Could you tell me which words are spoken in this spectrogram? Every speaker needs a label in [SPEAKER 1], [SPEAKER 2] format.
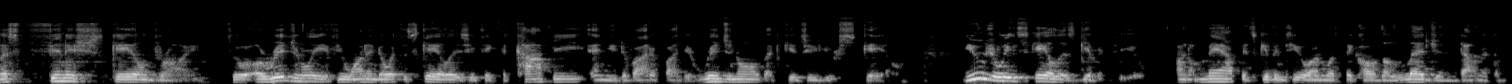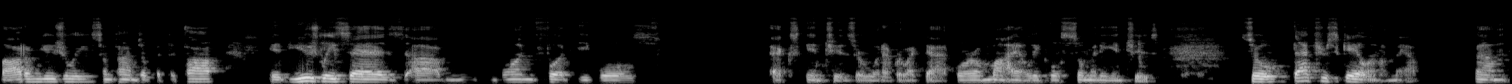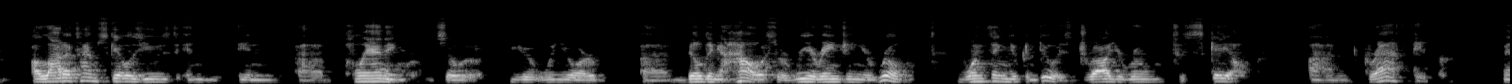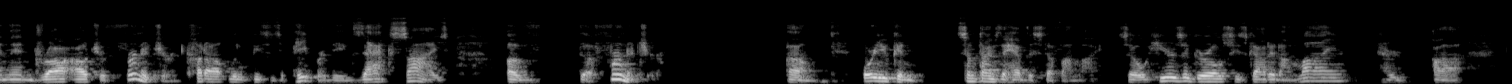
[SPEAKER 1] let's finish scale drawing. So originally, if you want to know what the scale is, you take the copy and you divide it by the original. That gives you your scale. Usually scale is given to you. On a map, it's given to you on what they call the legend down at the bottom usually, sometimes up at the top. It usually says um, one foot equals X inches or whatever like that, or a mile equals so many inches. So that's your scale on a map. Um, a lot of times scale is used in in uh, planning. So you when you're uh, building a house or rearranging your room, one thing you can do is draw your room to scale on graph paper and then draw out your furniture and cut out little pieces of paper the exact size of the furniture. Um, or you can, sometimes they have this stuff online. So here's a girl, she's got it online. Her uh,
